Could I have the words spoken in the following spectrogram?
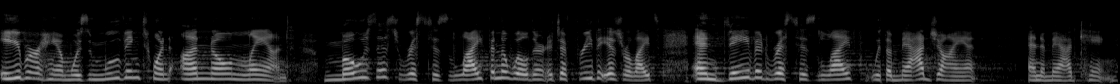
Abraham was moving to an unknown land. Moses risked his life in the wilderness to free the Israelites, and David risked his life with a mad giant and a mad king.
